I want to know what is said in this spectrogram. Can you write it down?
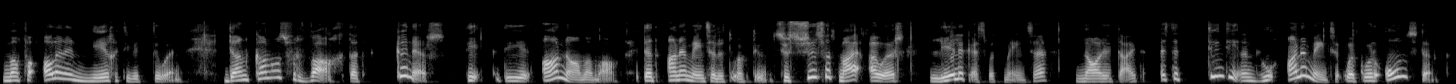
maar veral in 'n negatiewe toon, dan kan ons verwag dat kinders die die aanname maak dat ander mense dit ook doen. So soos wat my ouers lelik is met mense na die tyd, is dit teen in hoe ander mense ook oor ons dink.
